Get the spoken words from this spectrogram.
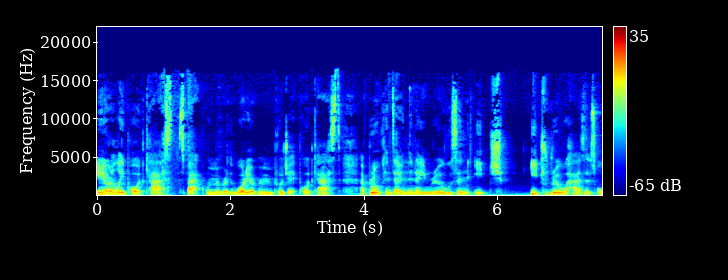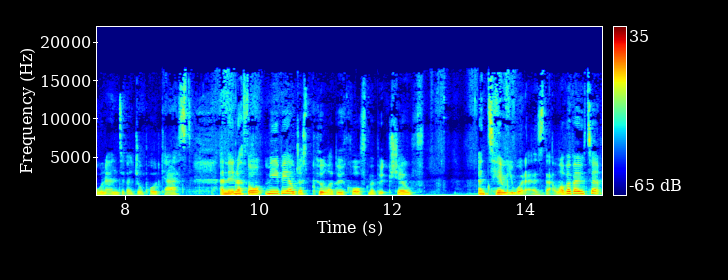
early podcasts, back when we were the Warrior Women Project podcast. I've broken down the nine rules, and each each rule has its own individual podcast. And then I thought maybe I'll just pull a book off my bookshelf and tell you what it is that I love about it.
